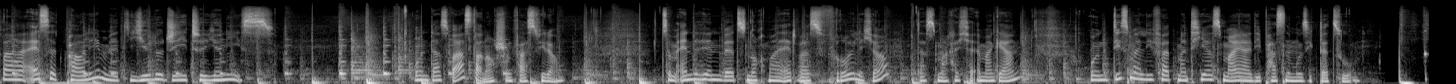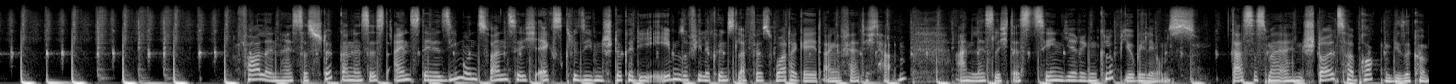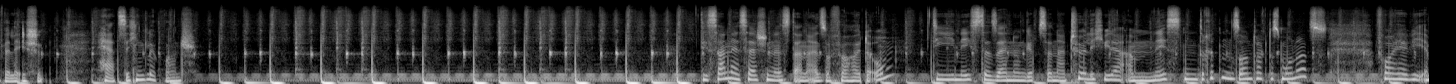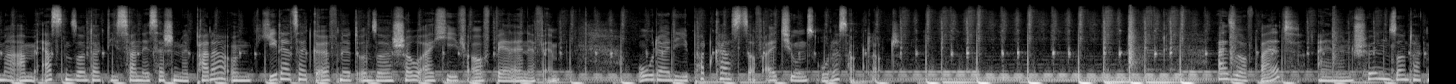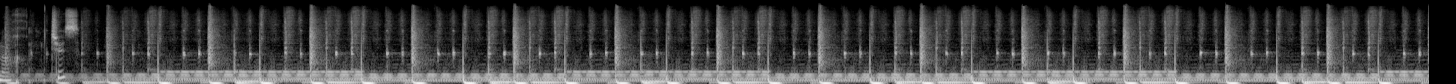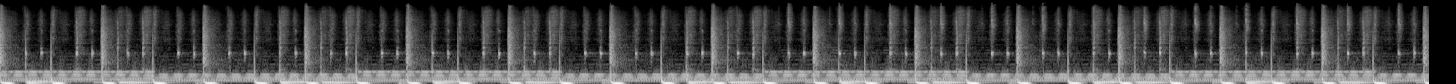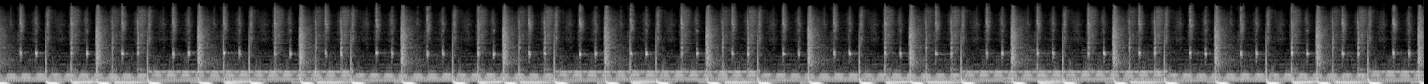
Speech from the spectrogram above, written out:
Das war Acid Pauli mit Eulogy to Eunice. Und das war's dann auch schon fast wieder. Zum Ende hin wird es nochmal etwas fröhlicher. Das mache ich ja immer gern. Und diesmal liefert Matthias Meyer die passende Musik dazu. Fallen heißt das Stück und es ist eins der 27 exklusiven Stücke, die ebenso viele Künstler fürs Watergate angefertigt haben, anlässlich des zehnjährigen Clubjubiläums. Das ist mal ein stolzer Brocken, diese Compilation. Herzlichen Glückwunsch. Die Sunday Session ist dann also für heute um. Die nächste Sendung gibt es dann natürlich wieder am nächsten dritten Sonntag des Monats. Vorher wie immer am ersten Sonntag die Sunday Session mit Pada und jederzeit geöffnet unser Show-Archiv auf BLNFM oder die Podcasts auf iTunes oder Soundcloud. Also auf bald, einen schönen Sonntag noch Tschüss. Thank you. Thank Thank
